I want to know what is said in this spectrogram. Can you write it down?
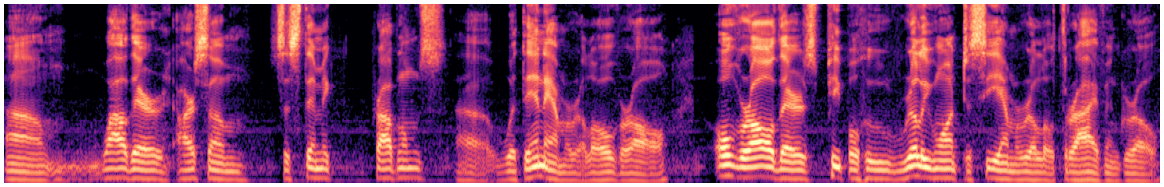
Um, while there are some systemic problems uh, within Amarillo overall, overall, there's people who really want to see Amarillo thrive and grow.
